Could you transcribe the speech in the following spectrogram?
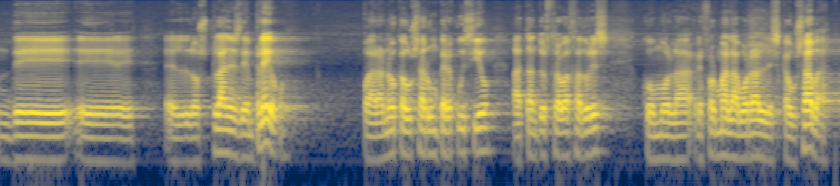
de eh, los planes de empleo, para no causar un perjuicio a tantos trabajadores como la reforma laboral les causaba.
